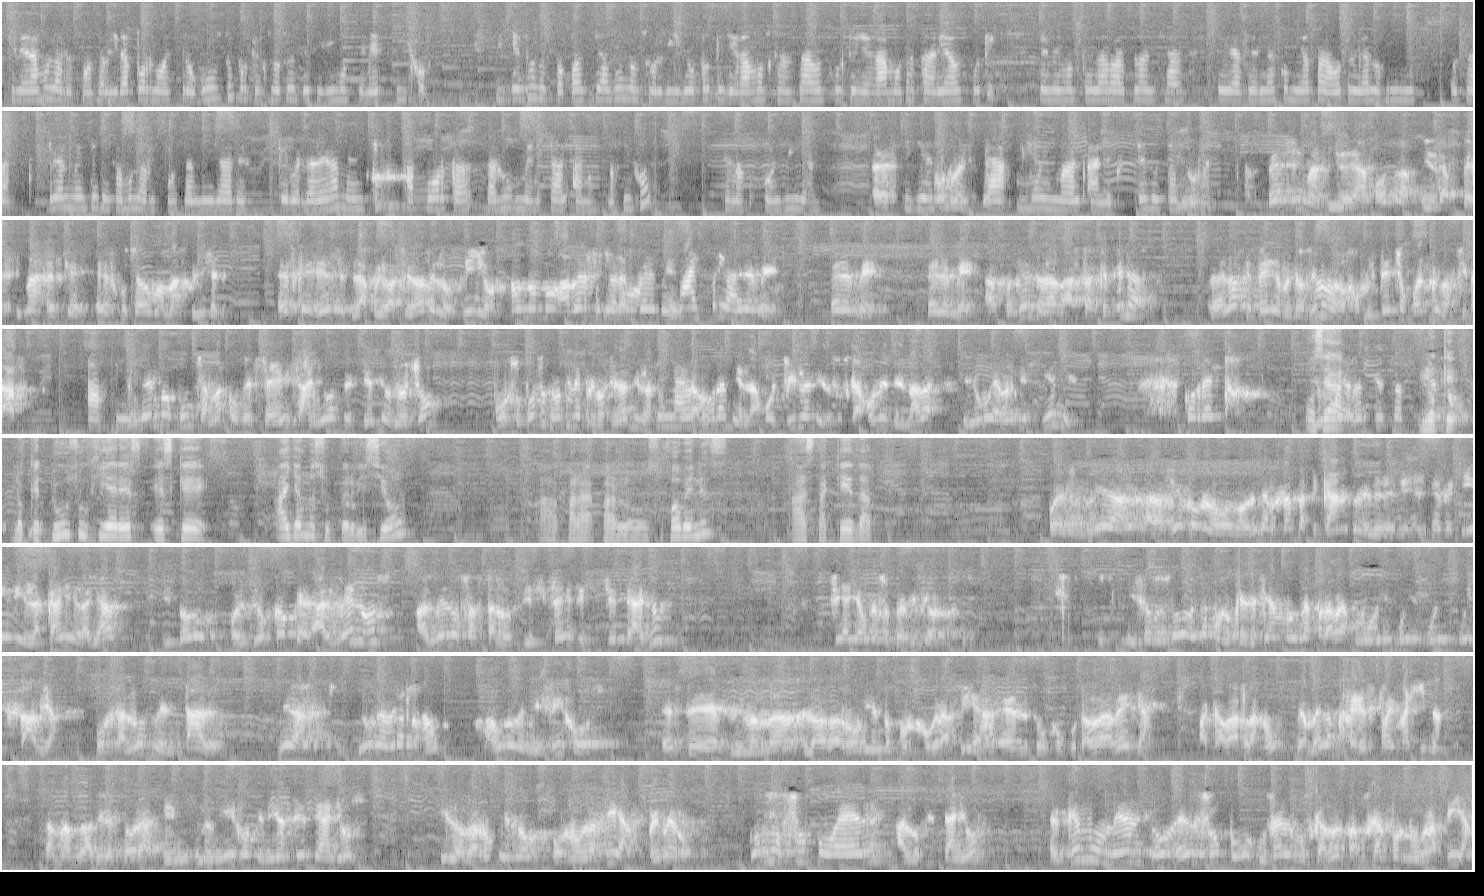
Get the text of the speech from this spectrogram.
generamos la responsabilidad por nuestro gusto porque nosotros decidimos tener hijos. Y eso los papás ya se nos olvidó porque llegamos cansados, porque llegamos atareados, porque tenemos que lavar, planchar, eh, hacer la comida para otro día a los niños. O sea, realmente dejamos las responsabilidades que verdaderamente aporta salud mental a nuestros hijos, se nos olvidan. Eh, Y eso correcto. está muy mal, Alex. Eso está muy mal. Pésima idea. Otra idea pésima es que he escuchado mamás que dicen, es que es la privacidad de los niños. No, no, no, a ver señora, No, espéreme. no hay privacidad. Espéreme, espéreme, espéreme. Hasta cierta edad, hasta que tenga, la edad que tenga, mientras viva bajo mi techo, ¿cuál privacidad? Así. Tenernos un chamaco de 6 años, de 7 o de 8, por supuesto que no tiene privacidad ni en la computadora, ni en la mochila, ni en sus cajones, ni en nada. Y yo voy a ver qué tiene. Correcto. O sea, lo que, lo que tú sugieres es que haya una supervisión ah, para, para los jóvenes hasta qué edad. Pues mira, así como ahorita lo están platicando, el, el- de venir y la calle, el allá y todo, pues yo creo que al menos, al menos hasta los 16, 17 años, sí haya una supervisión. Y, y sobre todo ahorita por lo que decían una palabra muy, muy, muy, muy sabia, por salud mental. Mira, una vez a, un- a uno de mis hijos, este, mi mamá lo agarró viendo pornografía en su computadora de ella, para acabarla, ¿no? Mi mamá es la maestra, imagínate, la, la directora. Y mi hijo tenía siete años y lo agarró viendo pornografía. Primero, ¿cómo supo él a los siete años? ¿En qué momento él supo usar el buscador para buscar pornografía?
